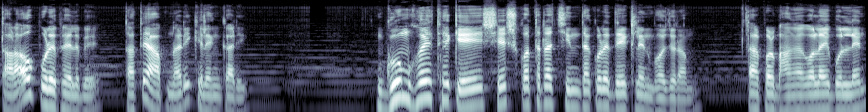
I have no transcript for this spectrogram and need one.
তারাও পড়ে ফেলবে, তাতে আপনারই কেলেঙ্কারি। গুম হয়ে থেকে শেষ কথাটা চিন্তা করে দেখলেন ভজরাম। তারপর ভাঙা গলায় বললেন,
